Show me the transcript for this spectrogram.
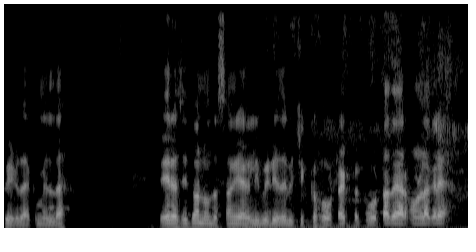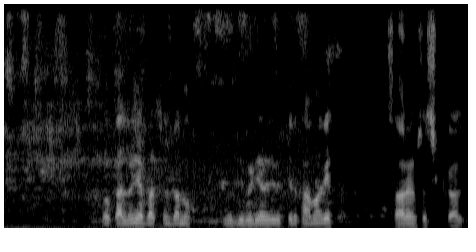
ਫੀਡਬੈਕ ਮਿਲਦਾ। ਫਿਰ ਅਸੀਂ ਤੁਹਾਨੂੰ ਦੱਸਾਂਗੇ ਅਗਲੀ ਵੀਡੀਓ ਦੇ ਵਿੱਚ ਇੱਕ ਹੋਰ ਟਰੈਕਟਰ ਕਵੋਟਾ ਤਿਆਰ ਹੋਣ ਲੱਗ ਰਿਹਾ। ਉਹ ਕੱਲ ਨੂੰ ਜਾਂ ਬਸ ਤੁਹਾਨੂੰ ਦੂਜੀ ਵੀਡੀਓ ਦੇ ਵਿੱਚ ਦਿਖਾਵਾਂਗੇ। ਸਾਰਿਆਂ ਨੂੰ ਸਤਿ ਸ਼੍ਰੀ ਅਕਾਲ ਜੀ।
